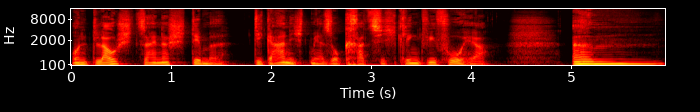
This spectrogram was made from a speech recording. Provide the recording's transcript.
und lauscht seiner Stimme, die gar nicht mehr so kratzig klingt wie vorher. Ähm,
